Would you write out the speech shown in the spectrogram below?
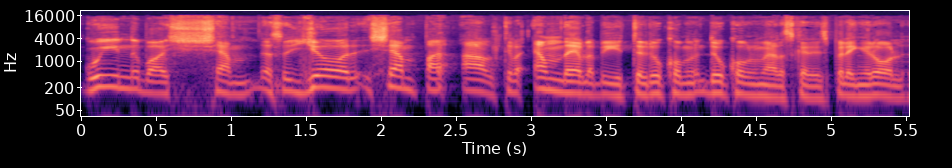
Gå in och bara kämpa. Alltså gör, kämpa alltid, varenda jävla byte. Då kommer, då kommer de älska det. Det spelar ingen roll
